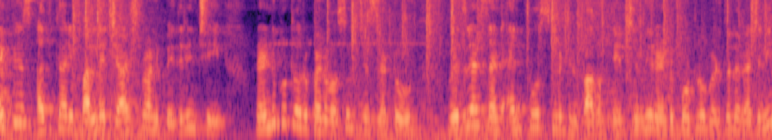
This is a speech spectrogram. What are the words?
ఐపీఎస్ అధికారి పల్లె జాషువాని బెదిరించి రెండు కోట్ల రూపాయలు వసూలు చేసినట్టు విజిలెన్స్ అండ్ ఎన్ఫోర్స్మెంట్ విభాగం తేల్చింది. రెండు కోట్లు విడుదల రజని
